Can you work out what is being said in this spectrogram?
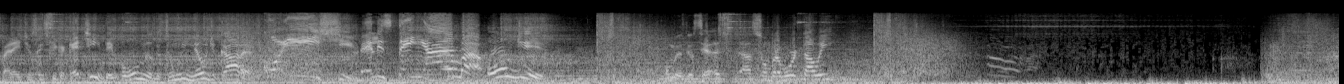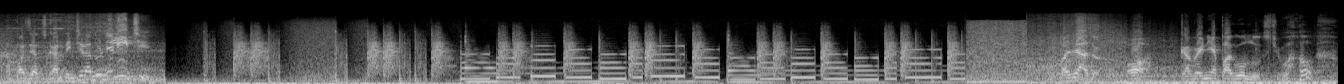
Pera aí, tio, vocês ficam quietinhos. Tem... Oh, meu Deus, tem um milhão de cara. Ixi, eles têm arma. Onde? Oh, meu Deus, é a sombra mortal, hein? Rapaziada, os caras têm tirador de elite. Rapaziada, ó, caverninha apagou luz, tio.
